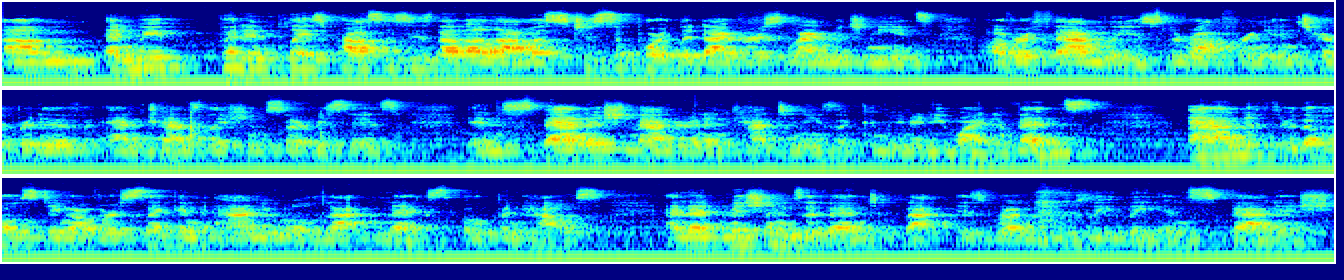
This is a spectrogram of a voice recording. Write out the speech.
Um, and we've put in place processes that allow us to support the diverse language needs of our families through offering interpretive and translation services in Spanish, Mandarin, and Cantonese at community-wide events, and through the hosting of our second annual Latinx Open House, an admissions event that is run completely in Spanish.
